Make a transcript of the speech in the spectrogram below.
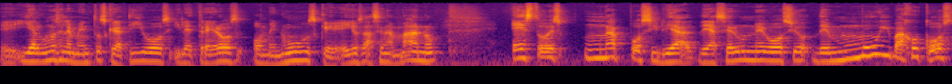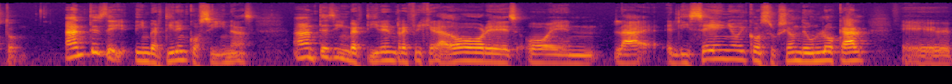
eh, y algunos elementos creativos y letreros o menús que ellos hacen a mano. Esto es una posibilidad de hacer un negocio de muy bajo costo. Antes de invertir en cocinas, antes de invertir en refrigeradores o en el diseño y construcción de un local eh,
